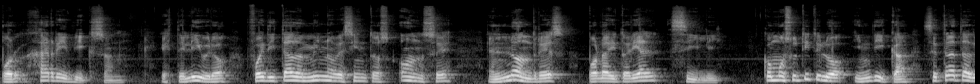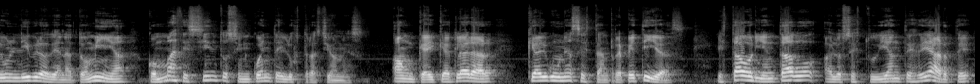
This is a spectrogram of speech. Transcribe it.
por Harry Dixon. Este libro fue editado en 1911 en Londres por la editorial Sealy. Como su título indica, se trata de un libro de anatomía con más de 150 ilustraciones, aunque hay que aclarar que algunas están repetidas. Está orientado a los estudiantes de arte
